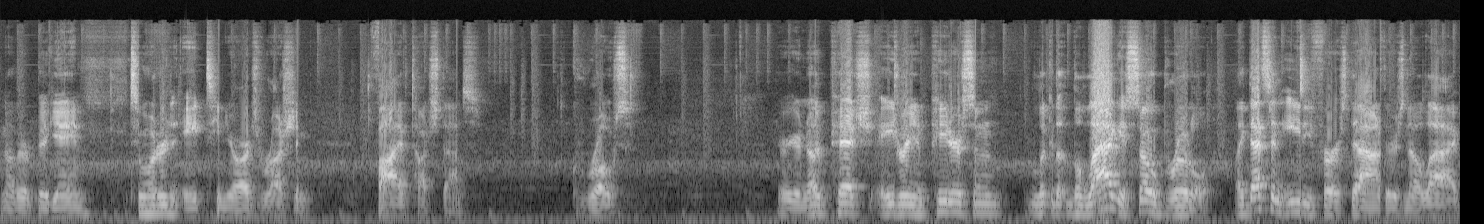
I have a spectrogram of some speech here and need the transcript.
Another big gain. 218 yards rushing. Five touchdowns. Gross. Here we go. Another pitch. Adrian Peterson. Look at the, the lag is so brutal. Like, that's an easy first down if there's no lag.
